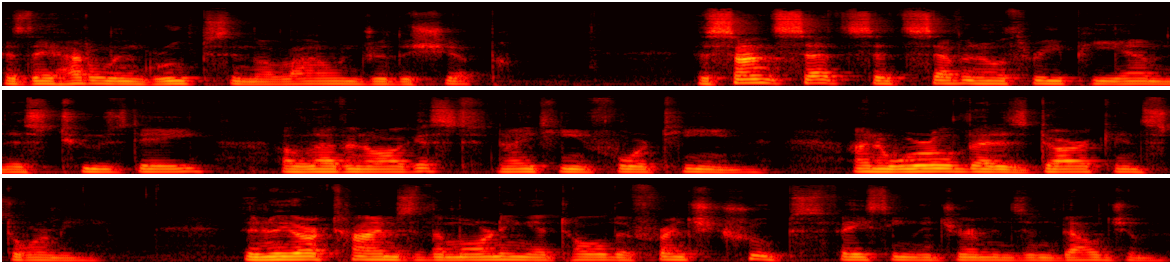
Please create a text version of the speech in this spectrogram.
as they huddle in groups in the lounge of the ship. The sun sets at 7:03 p.m. this Tuesday, 11 August 1914, on a world that is dark and stormy. The New York Times of the morning had told of French troops facing the Germans in Belgium,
